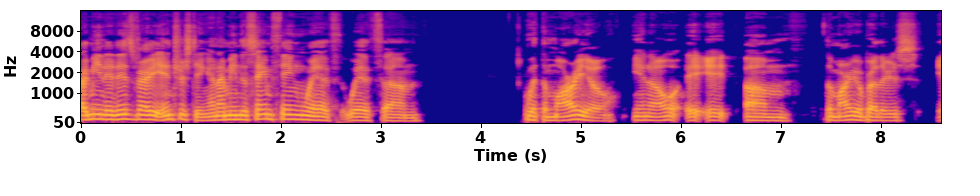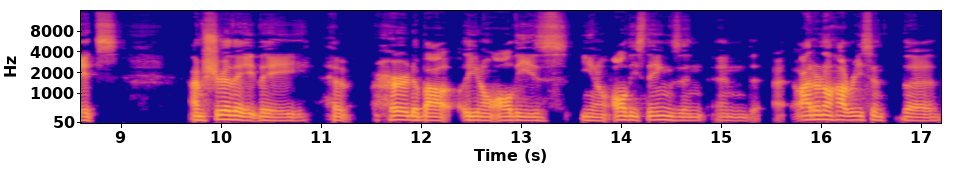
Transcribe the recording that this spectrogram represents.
I mean, it is very interesting, and I mean the same thing with with um, with the Mario. You know, it, it um, the Mario Brothers. It's I'm sure they they have heard about you know all these you know all these things and and I don't know how recent the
